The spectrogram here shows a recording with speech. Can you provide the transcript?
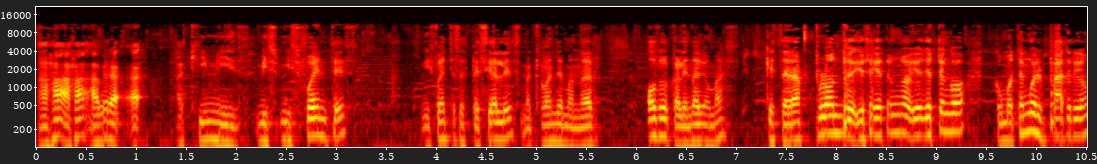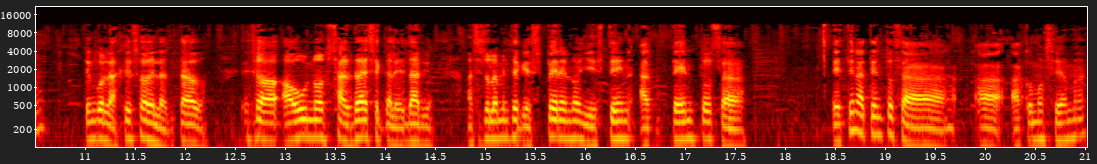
Ajá, ajá. A ver, a- a- aquí mis, mis, mis fuentes, mis fuentes especiales, me acaban de mandar otro calendario más que estará pronto. Yo sé, yo tengo, yo, yo tengo, como tengo el Patreon, tengo el acceso adelantado. Eso aún no saldrá ese calendario. Así solamente que espérenlo y estén atentos a, estén atentos a, a, ¿cómo se llama?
